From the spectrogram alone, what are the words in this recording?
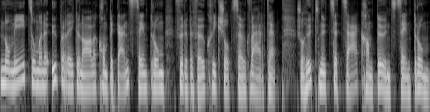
noch mehr zu einem überregionalen Kompetenzzentrum für den Bevölkerungsschutz werden Schon heute nutzen zehn Kantone das Zentrum.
